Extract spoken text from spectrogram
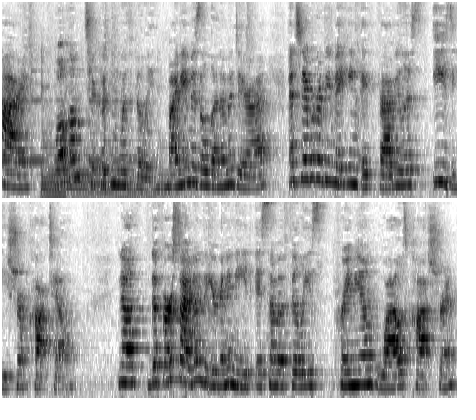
Hi, welcome to Cooking with Philly. My name is Elena Madera, and today we're going to be making a fabulous, easy shrimp cocktail. Now, the first item that you're going to need is some of Philly's premium wild caught shrimp.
